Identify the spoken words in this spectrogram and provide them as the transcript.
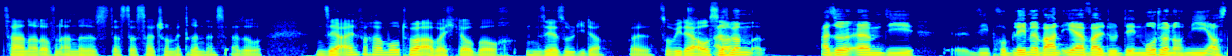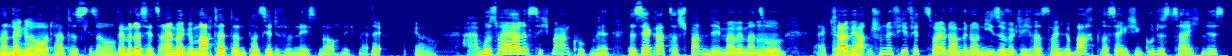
Zahnrad auf ein anderes, dass das halt schon mit drin ist. Also ein sehr einfacher Motor, aber ich glaube auch ein sehr solider, weil so wie der aussah. Also, beim, also ähm, die, die Probleme waren eher, weil du den Motor noch nie auseinandergebaut Genau, hattest. genau. Wenn man das jetzt einmal gemacht hat, dann passiert es beim nächsten Mal auch nicht mehr. Nee, genau. Ah, muss man ja alles sich mal angucken, ne? Das ist ja gerade das Spannende immer, wenn man so, Mhm. äh, klar, wir hatten schon eine 442, da haben wir noch nie so wirklich was dran gemacht, was ja eigentlich ein gutes Zeichen ist.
